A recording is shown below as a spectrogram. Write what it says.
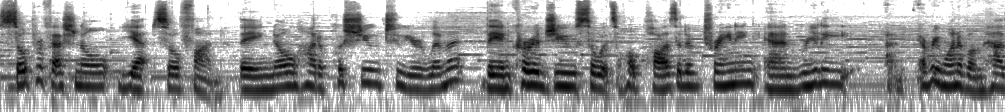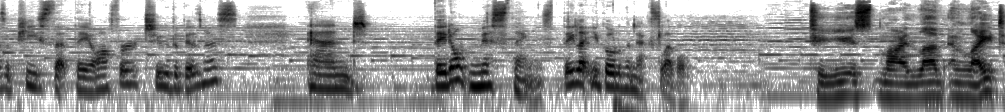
so professional yet so fun. They know how to push you to your limit. They encourage you so it's all positive training and really um, every one of them has a piece that they offer to the business and they don't miss things. They let you go to the next level. To use my love and light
